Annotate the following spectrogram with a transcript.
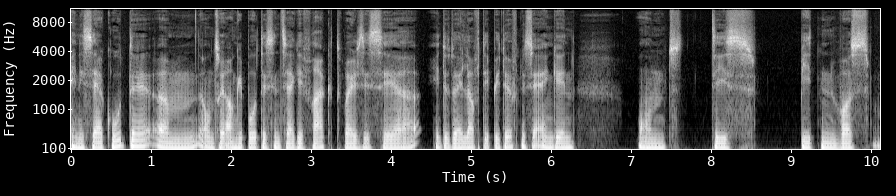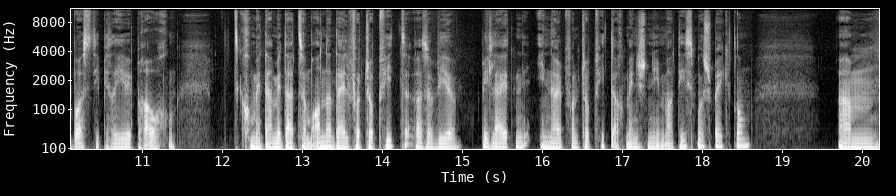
eine sehr gute. Ähm, unsere Angebote sind sehr gefragt, weil sie sehr individuell auf die Bedürfnisse eingehen und dies bieten, was, was die Betriebe brauchen. Jetzt komme ich damit auch zum anderen Teil von JobFit. Also wir begleiten innerhalb von JobFit auch Menschen im Autismus-Spektrum. Ähm,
